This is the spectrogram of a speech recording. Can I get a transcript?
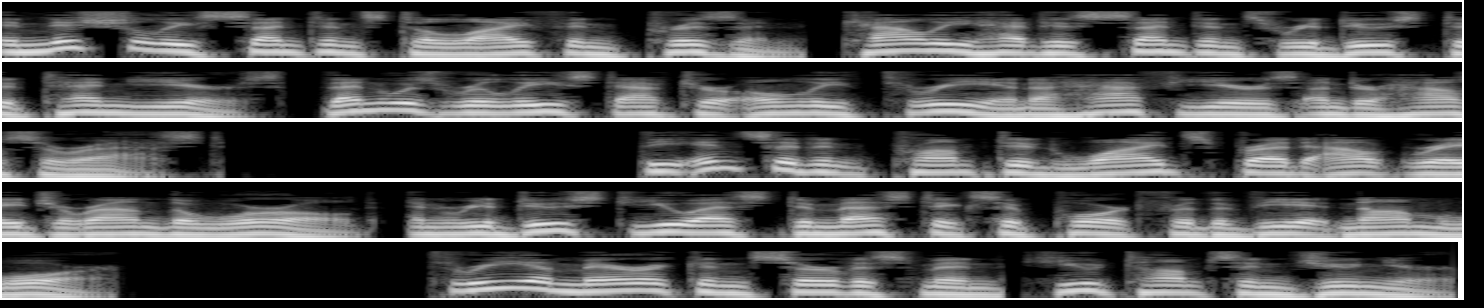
Initially sentenced to life in prison, Calley had his sentence reduced to 10 years, then was released after only three and a half years under house arrest. The incident prompted widespread outrage around the world, and reduced U.S. domestic support for the Vietnam War. Three American servicemen Hugh Thompson Jr.,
